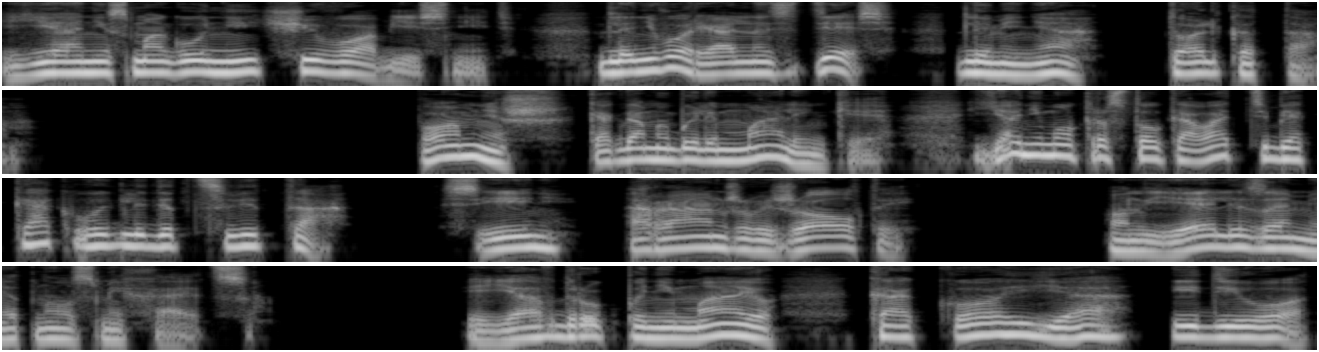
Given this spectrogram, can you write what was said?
Я не смогу ничего объяснить. Для него реальность здесь, для меня только там. Помнишь, когда мы были маленькие, я не мог растолковать тебе, как выглядят цвета. Синий, оранжевый, желтый. Он еле заметно усмехается. И я вдруг понимаю, какой я идиот.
